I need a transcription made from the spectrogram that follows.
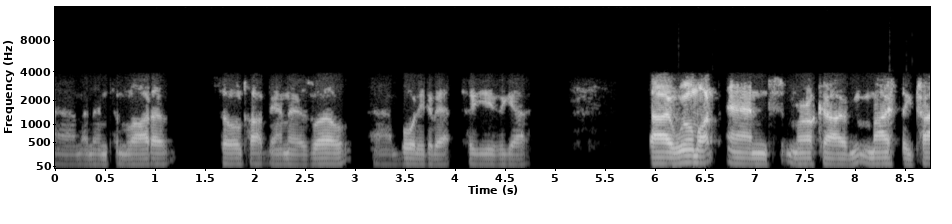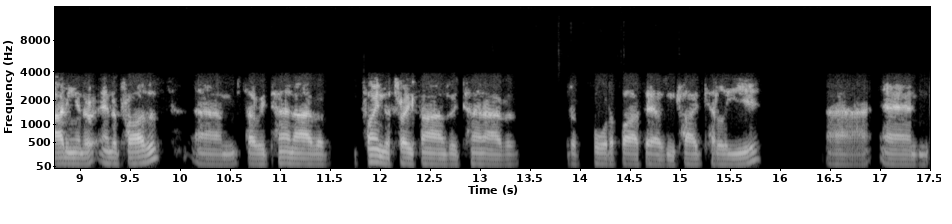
um, and then some lighter soil type down there as well. Uh, bought it about two years ago. So Wilmot and Morocco mostly trading enterprises. Um, so we turn over between the three farms, we turn over sort of four to five thousand trade cattle a year, uh, and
